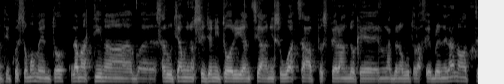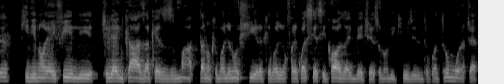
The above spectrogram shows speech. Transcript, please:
quanti in questo momento, la mattina eh, salutiamo i nostri genitori anziani su WhatsApp sperando che non abbiano avuto la febbre nella notte. Chi di noi ha i figli ce li ha in casa che smattano, che vogliono uscire, che vogliono fare qualsiasi cosa, invece sono lì chiusi dentro quattro mura. Cioè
